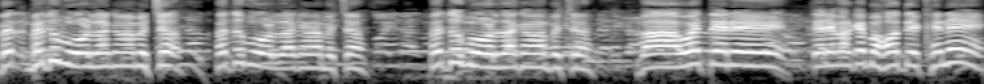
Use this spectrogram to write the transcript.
ਫਿਰ ਫਿਰ ਤੂੰ ਬੋਲਦਾ ਕਿਵੇਂ ਵਿੱਚ? ਫਿਰ ਤੂੰ ਬੋਲਦਾ ਕਿਵੇਂ ਵਿੱਚ? ਫਿਰ ਤੂੰ ਬੋਲਦਾ ਕਿਵੇਂ ਵਿੱਚ? ਵਾਹ ਓਏ ਤੇਰੇ ਤੇਰੇ ਵਰਗੇ ਬਹੁਤ ਦੇਖੇ ਨੇ।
